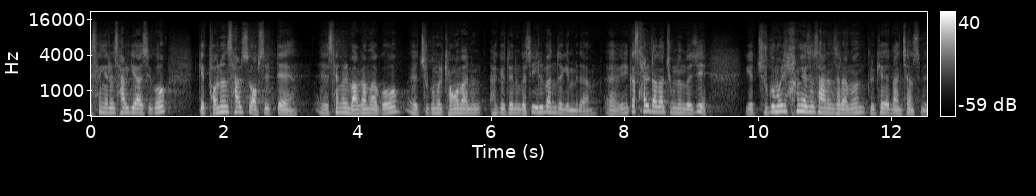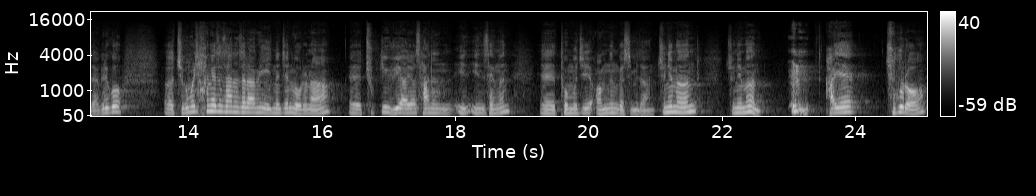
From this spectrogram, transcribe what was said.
생애를 살게 하시고 더는 살 수 없을 때 생을 마감하고 죽음을 경험하게 되는 것이 일반적입니다. 그러니까 살다가 죽는 거지 죽음을 향해서 사는 사람은 그렇게 많지 않습니다. 그리고 어, 죽음을 향해서 사는 사람이 있는지는 모르나 죽기 위하여 사는 인생은 도무지 없는 것입니다. 주님은 주님은 아예 죽으러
